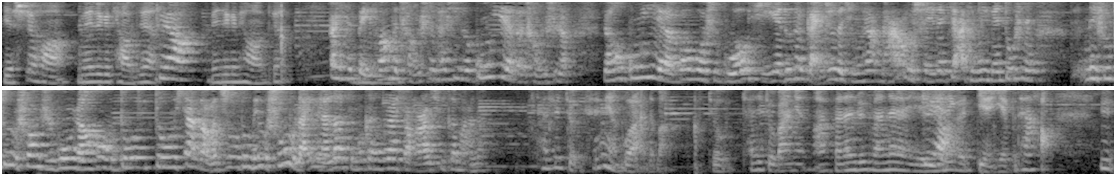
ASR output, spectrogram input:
也是哈，没这个条件，对啊，没这个条件。而且北方的城市，它是一个工业的城市，然后工业包括是国有企业都在改制的情况下，哪有谁的家庭里面都是那时候都是双职工，然后都都下岗了之后都没有收入来源了，怎么可能会让小孩去干嘛呢？他是九七年过来的吧？九还是九八年啊？反正就反正那也、那个点也不太好。嗯，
